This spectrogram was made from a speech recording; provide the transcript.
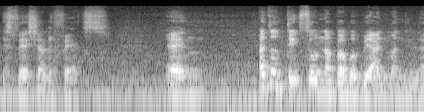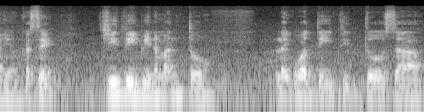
special effects. And, I don't think so napababayaan man nila yun. Kasi, GDB naman to. Like what they did to sa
